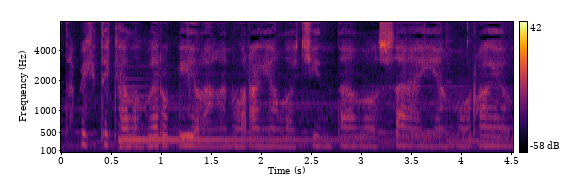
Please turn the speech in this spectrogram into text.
Tapi ketika lo baru kehilangan orang yang lo cinta lo sayang orang yang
